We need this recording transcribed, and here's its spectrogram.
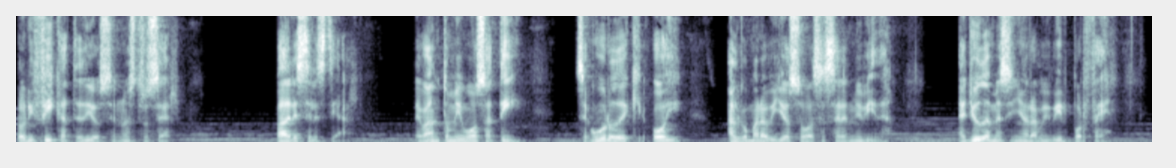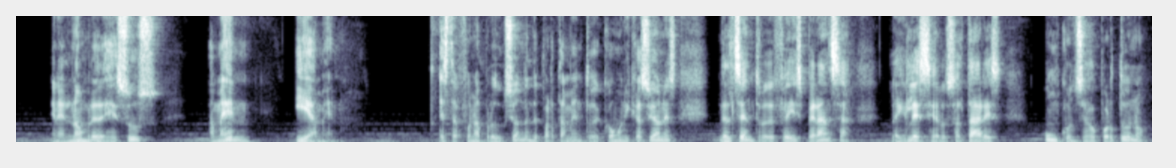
Glorifícate Dios en nuestro ser. Padre Celestial, levanto mi voz a ti, seguro de que hoy algo maravilloso vas a hacer en mi vida. Ayúdame Señor a vivir por fe. En el nombre de Jesús, amén y amén. Esta fue una producción del Departamento de Comunicaciones del Centro de Fe y Esperanza, la Iglesia de los Altares, un consejo oportuno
